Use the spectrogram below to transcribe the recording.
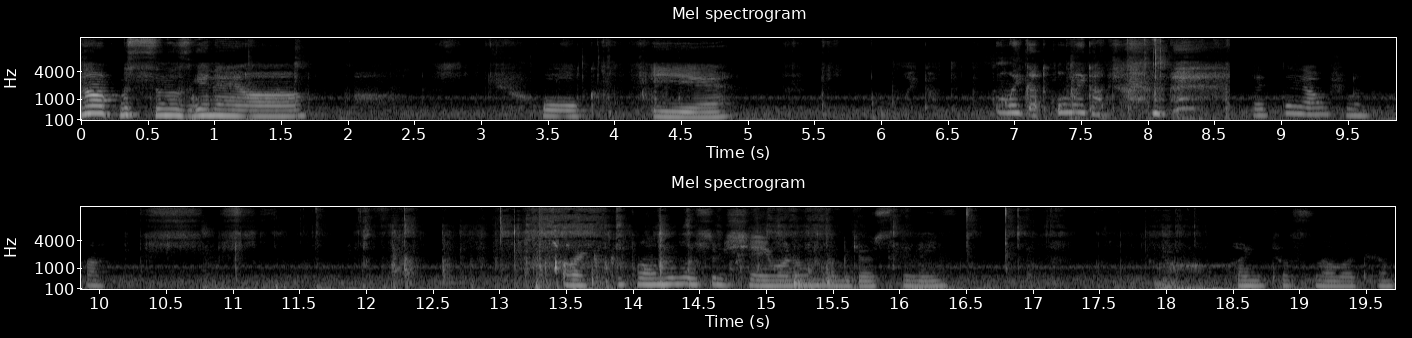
Ne yapmışsınız gene ya? Çok iyi. Oh my god. Oh my god. Oh my god. Bekle ya şunu. Ha. Arka kapağında nasıl bir şey var onu da bir göstereyim. Haritasına bakın.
